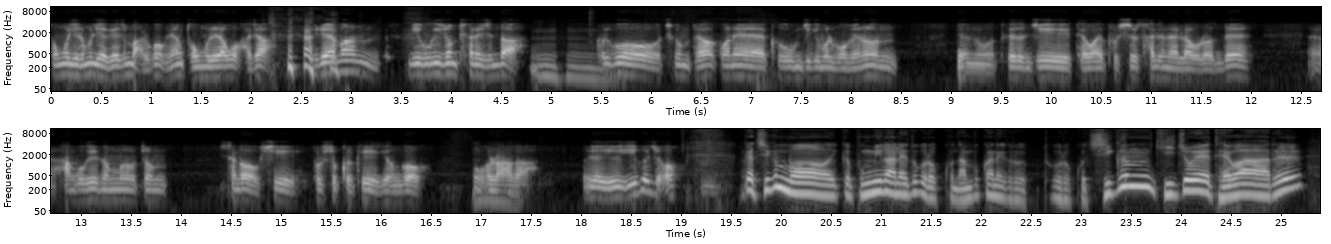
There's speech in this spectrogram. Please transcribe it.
동물 이름을 얘기하지 말고 그냥 동물이라고 하자. 이래야만 미국이 좀 편해진다. 그리고 지금 백악관의 그 움직임을 보면은 뭐 어떻게든지 대화의 불씨를 살려내려고 그러는데 에, 한국이 너무 좀 생각 없이 불쑥 그렇게 얘기한 거뭐 곤란하다. 이- 이- 이거죠. 그러니까 지금 뭐 그러니까 북미 간에도 그렇고 남북 간에 그렇- 그렇고 지금 기조의 대화를 어,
